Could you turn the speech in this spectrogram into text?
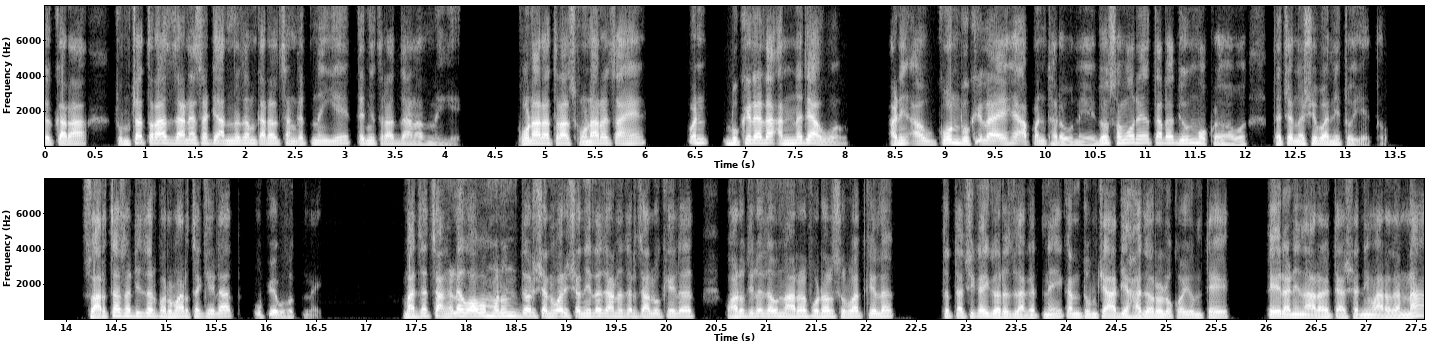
तर करा. तुमचा त्रास जाण्यासाठी अन्नदान करायला सांगत नाहीये. त्यांनी त्रास जाणार नाहीये. होणारा त्रास होणारच आहे. पण भुकेल्याला अन्न द्यावं. आणि कोण भुकेला आहे हे आपण ठरवू नये. जो समोर आहे त्याला देऊन मोकळं व्हावं. त्याच्या नशिबाने तो येतो. स्वार्थासाठी जर परमार्थ केला उपयोग होत नाही. माझं चांगलं व्हावं म्हणून जर शनिवारी शनीला जाणं जर चालू केलं मारुतीला जाऊन नारळ फोडायला सुरुवात केलं तर त्याची काही गरज लागत नाही. कारण तुमच्या आधी हजारो लोक येऊन ते तेल आणि नारळ त्या शनी महाराजांना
